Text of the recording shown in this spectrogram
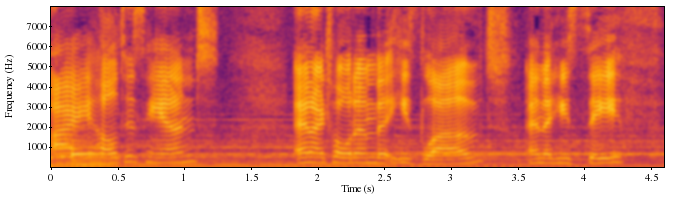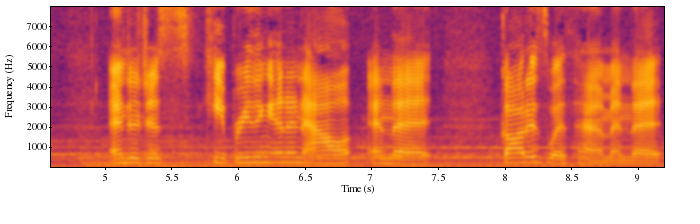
I held his hand and I told him that he's loved and that he's safe and to just keep breathing in and out and that God is with him and that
